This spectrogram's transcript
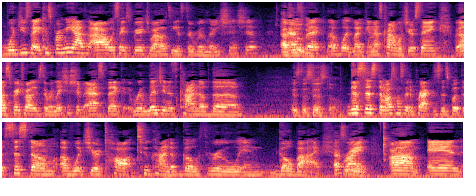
would you say? Because for me, I, I always say spirituality is the relationship Absolutely. aspect of what, like, and that's kind of what you're saying. Uh, spirituality is the relationship aspect. Religion is kind of the It's the system. the system. I was gonna say the practices, but the system of which you're taught to kind of go through and go by, Absolutely. right? Um, and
